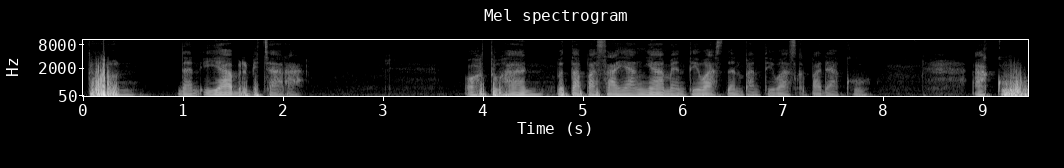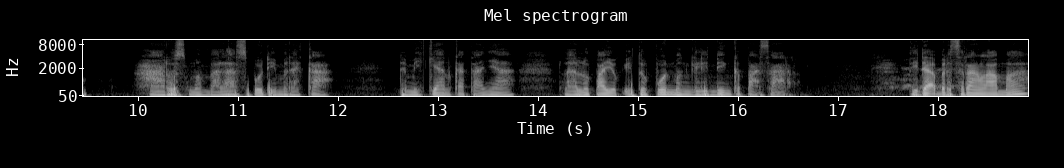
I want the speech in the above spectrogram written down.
turun dan ia berbicara. Oh Tuhan, betapa sayangnya Mentiwas dan Pantiwas kepadaku. Aku harus membalas budi mereka. Demikian katanya, lalu payuk itu pun menggelinding ke pasar. Tidak berserang lama,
